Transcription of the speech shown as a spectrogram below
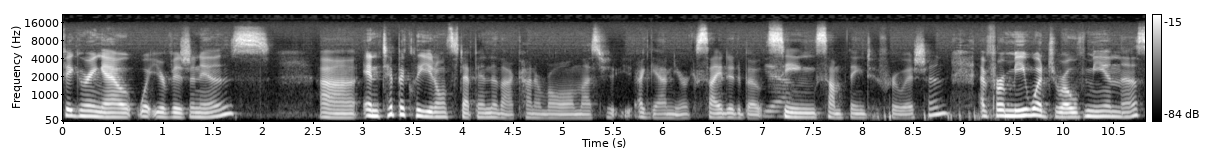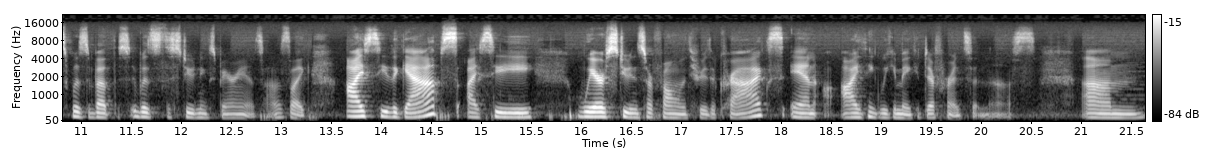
figuring out what your vision is. And typically, you don't step into that kind of role unless, you, again, you're excited about Yeah. seeing something to fruition. And for me, what drove me in this was about this. It was the student experience. I was like, I see the gaps. I see where students are falling through the cracks, and I think we can make a difference in this. Um,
